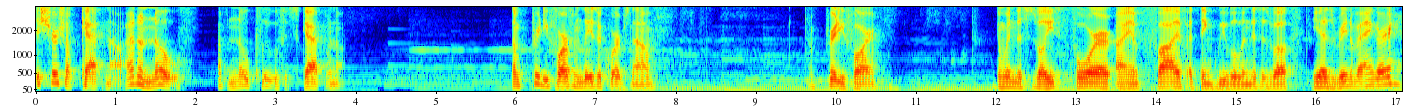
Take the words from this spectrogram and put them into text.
Is sure shot cap now? I don't know. I have no clue if it's cap or not. I'm pretty far from Laser Corps now. I'm pretty far can win this as well. He's four, I am five. I think we will win this as well. He has Reign of Anger.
